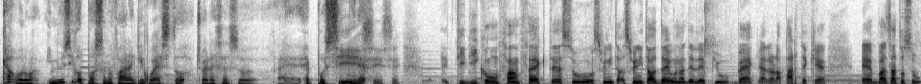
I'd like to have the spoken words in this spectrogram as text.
cavolo, ma i musical possono fare anche questo? Cioè nel senso, è, è possibile? Sì, sì, sì. Eh, Ti dico un fun fact su Sweeney Todd. Sweeney Todd è una delle più vecchie. Allora, a parte che è basato su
